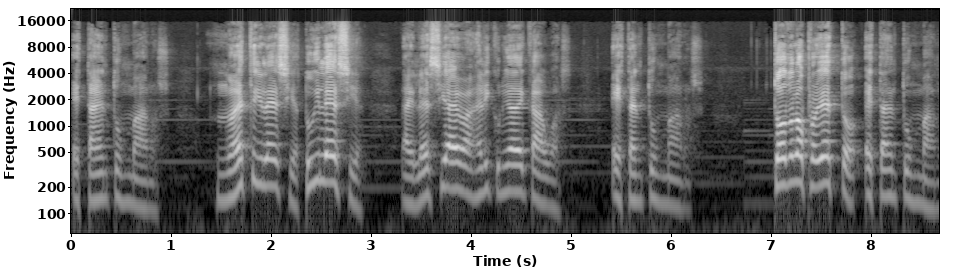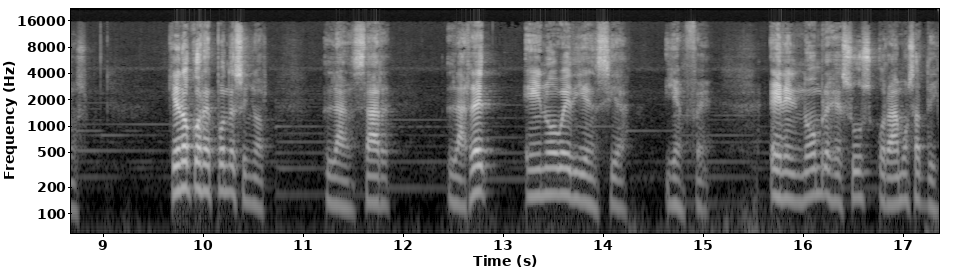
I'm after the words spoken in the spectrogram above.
está en tus manos. Nuestra iglesia, tu iglesia, la iglesia evangélica unida de Caguas, está en tus manos. Todos los proyectos están en tus manos. ¿Qué nos corresponde, Señor? Lanzar la red en obediencia y en fe. En el nombre de Jesús oramos a ti.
